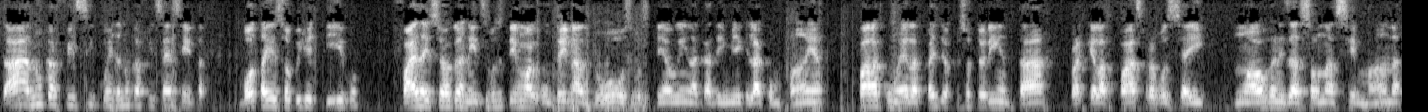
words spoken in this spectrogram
Dá, nunca fiz 50, nunca fiz 60. Bota aí seu objetivo, faz aí seu organiza. Se você tem uma- um treinador, se você tem alguém na academia que lhe acompanha, fala com ela, pede a pessoa te orientar para que ela faça para você aí uma organização na semana,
